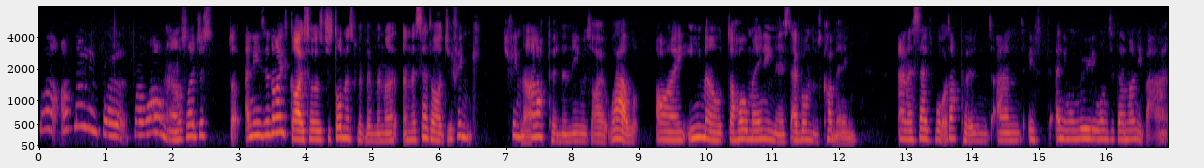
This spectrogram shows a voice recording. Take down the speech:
well I've known him for for a while now, so I just and he's a nice guy, so I was just honest with him, and I and I said, oh, do you think do you think that'll happen? And he was like, well, I emailed the whole mailing list, everyone that was coming and I said what had happened, and if anyone really wanted their money back,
